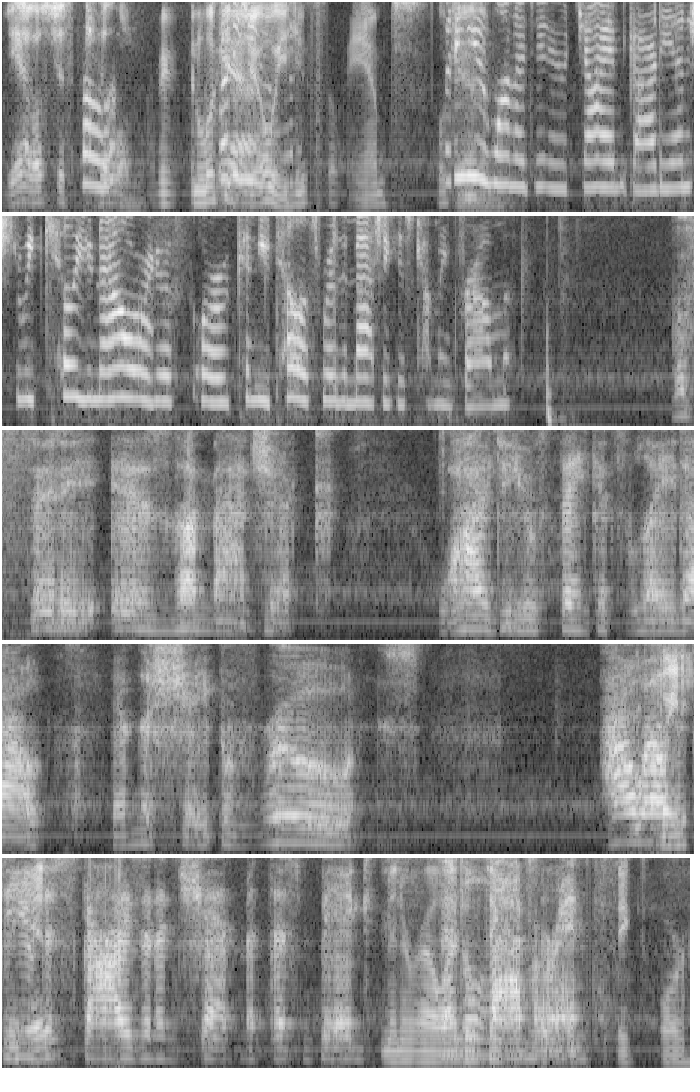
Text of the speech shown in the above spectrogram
Yeah, let's just Oh. kill him. I mean, look What at do you- Joey. He's so amped. Look what do you him. want to do, Giant Guardian? Should we kill you now, or if, or can you tell us where the magic is coming from? The city is the magic. Why do you think it's laid out in the shape of runes? How else Wait, do you is? disguise an enchantment this big? Mineral, I don't think that's labyrinth. the big four.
